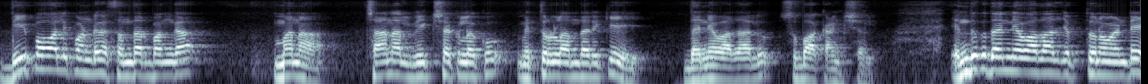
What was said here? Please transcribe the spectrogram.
దీపావళి పండుగ సందర్భంగా మన ఛానల్ వీక్షకులకు మిత్రులందరికీ ధన్యవాదాలు శుభాకాంక్షలు. ఎందుకు ధన్యవాదాలు చెప్తున్నామంటే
